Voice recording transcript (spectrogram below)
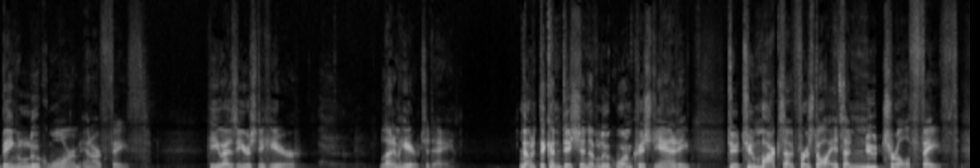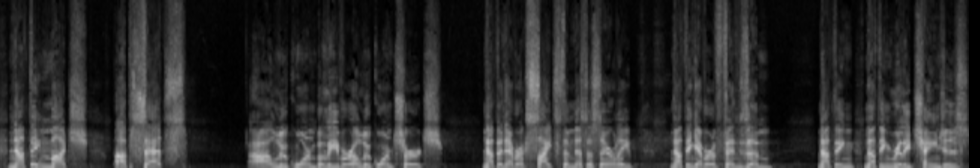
being lukewarm in our faith. He who has ears to hear, let him hear today. Note the condition of lukewarm Christianity. Two, two marks of it. First of all, it's a neutral faith. Nothing much upsets a lukewarm believer, a lukewarm church. Nothing ever excites them necessarily. Nothing ever offends them. Nothing, nothing really changes.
